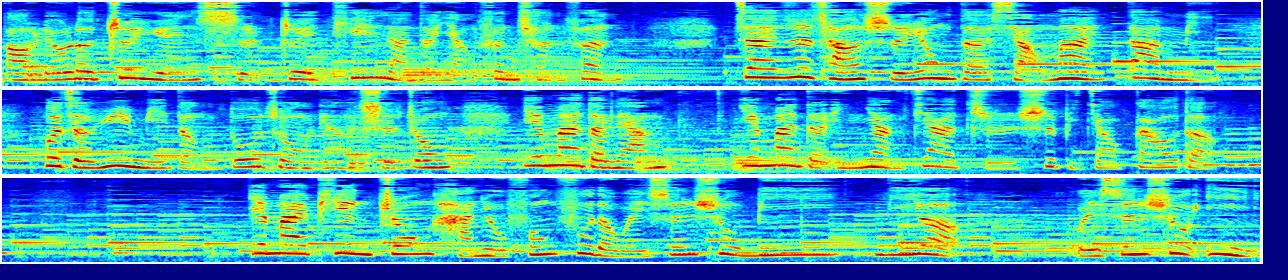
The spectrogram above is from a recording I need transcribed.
保留了最原始、最天然的养分成分。在日常食用的小麦、大米或者玉米等多种粮食中，燕麦的粮燕麦的营养价值是比较高的。燕麦片中含有丰富的维生素 B 一、B 二、维生素 E、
